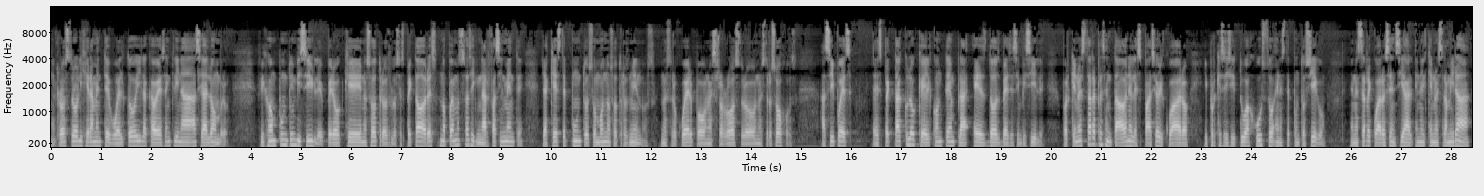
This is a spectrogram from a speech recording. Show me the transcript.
el rostro ligeramente vuelto y la cabeza inclinada hacia el hombro, fija un punto invisible, pero que nosotros, los espectadores, no podemos asignar fácilmente, ya que este punto somos nosotros mismos, nuestro cuerpo, nuestro rostro, nuestros ojos. Así pues, el espectáculo que él contempla es dos veces invisible, porque no está representado en el espacio del cuadro y porque se sitúa justo en este punto ciego, en este recuadro esencial en el que nuestra mirada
